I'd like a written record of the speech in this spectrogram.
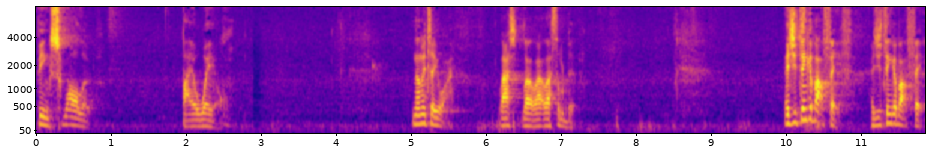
being swallowed by a whale. Now, let me tell you why. Last, last little bit. As you think about faith, as you think about faith,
